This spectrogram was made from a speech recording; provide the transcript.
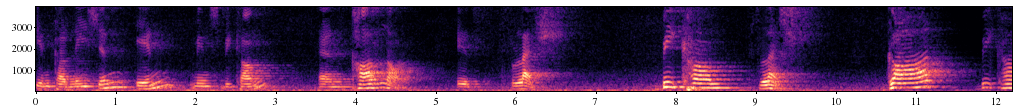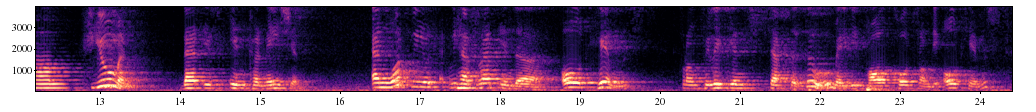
Incarnation, in means become, and carnal is flesh. Become flesh. God become human. That is incarnation. And what we, we have read in the old hymns from Philippians chapter 2, maybe Paul quote from the old hymns,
